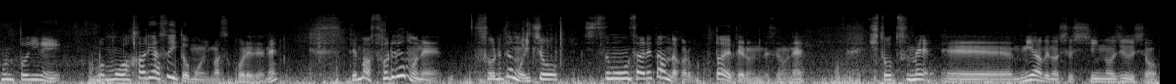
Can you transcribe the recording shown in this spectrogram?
本当にねもう分かりやすいと思いますこれでね。でまあそれでもねそれでも一応質問されたんだから答えてるんですよね。1つ目、えー、宮部の出身の住所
